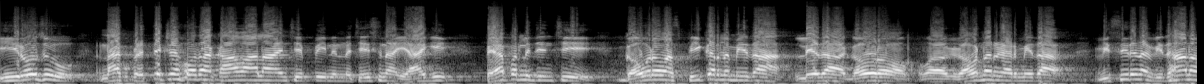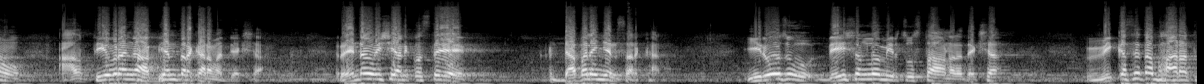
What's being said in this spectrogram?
ఈరోజు నాకు ప్రత్యక్ష హోదా కావాలా అని చెప్పి నిన్న చేసిన యాగి పేపర్లు దించి గౌరవ స్పీకర్ల మీద లేదా గౌరవ గవర్నర్ గారి మీద విసిరిన విధానం తీవ్రంగా అభ్యంతరకరం అధ్యక్ష. రెండవ విషయానికి వస్తే డబల్ ఇంజన్ సర్కార్. ఈరోజు దేశంలో మీరు చూస్తా ఉన్నారు అధ్యక్ష వికసిత భారత్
